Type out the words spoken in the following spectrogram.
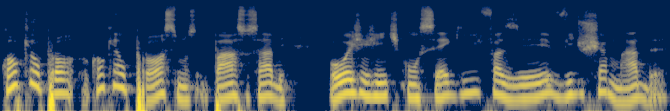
qual que é o, pro, qual que é o próximo passo, sabe? Hoje a gente consegue fazer videochamada.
